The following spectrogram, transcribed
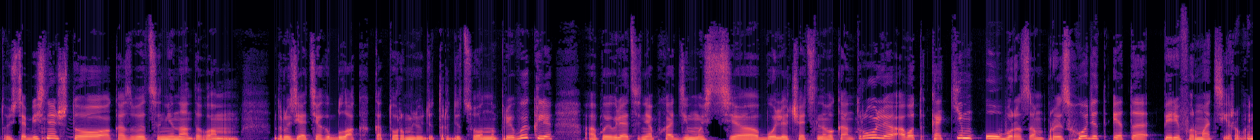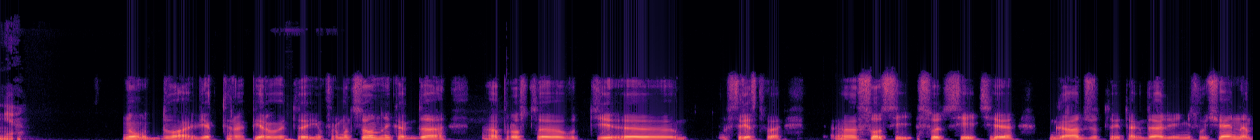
То есть объяснять, что, оказывается, не надо вам, друзья, тех благ, к которым люди традиционно привыкли, а появляется необходимость более тщательного контроля. А вот каким образом происходит это переформатирование? Ну, два вектора. Первый – это информационный, когда а, просто вот те э, средства э, соцсети, соцсети, гаджеты и так далее. Не случайно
